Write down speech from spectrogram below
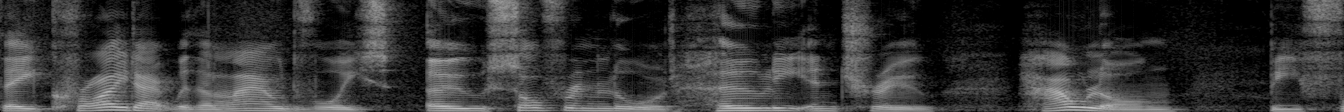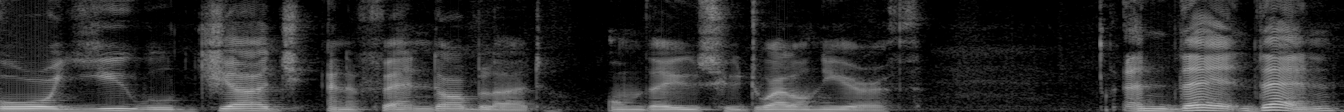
They cried out with a loud voice, O sovereign Lord, holy and true, how long before you will judge and offend our blood on those who dwell on the earth? And then,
